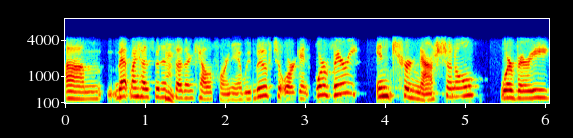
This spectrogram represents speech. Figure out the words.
um, met my husband in hmm. Southern California. We moved to Oregon. We're very international. We're very,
